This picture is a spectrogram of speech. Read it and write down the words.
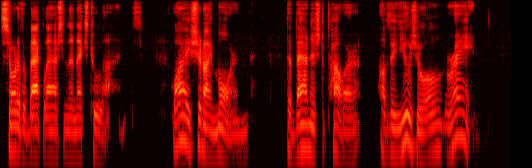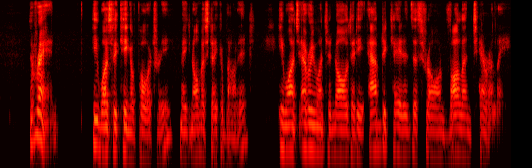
sort of a backlash in the next two lines. Why should I mourn the vanished power of the usual reign? The reign. He was the king of poetry, make no mistake about it. He wants everyone to know that he abdicated the throne voluntarily.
